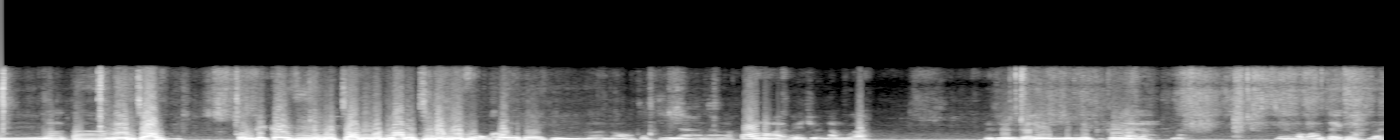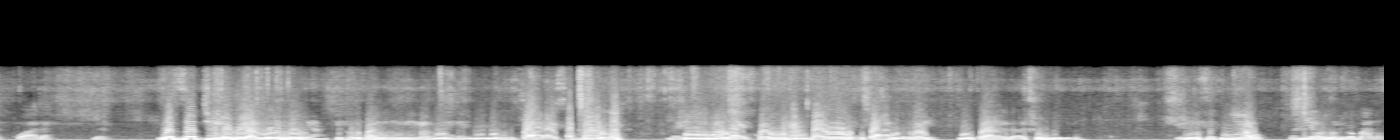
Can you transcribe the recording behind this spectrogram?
Thì là ta nên trồng. Còn cái cây gì mà trồng một năm chỉ được một vụ không thôi thì là nó rất chi là, là khó nói về chuyện làm vườn. Thế nên đây như cái cây này đây này. đây bà con thấy không? Đây quả đây đây rất rất chi là nhiều luôn đấy nhá. Chứ không phải là gì đâu nhá. Những quả này sắp bán này. Thì nó lại như hàng bao những quả nữa đây. Những quả này đã chuẩn bị rồi. Đấy, nó rất nhiều. Nó nhiều lắm các bạn ạ.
